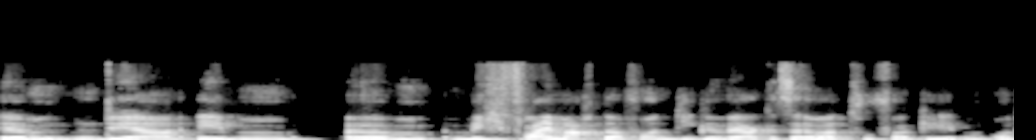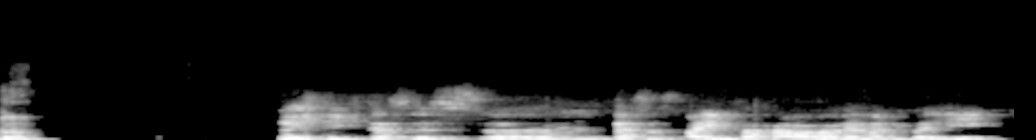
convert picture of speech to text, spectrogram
ähm, der eben ähm, mich frei macht davon, die Gewerke selber zu vergeben, oder? Richtig, das ist, ähm, das ist einfacher, weil wenn man überlegt,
